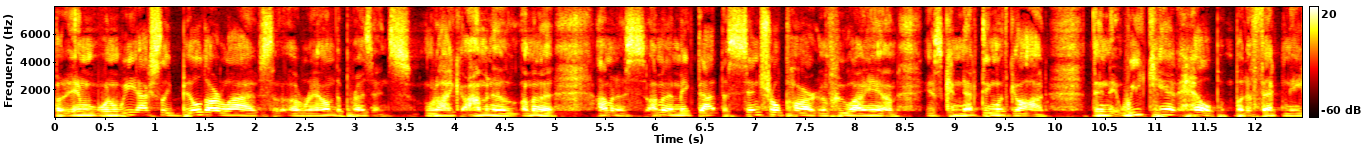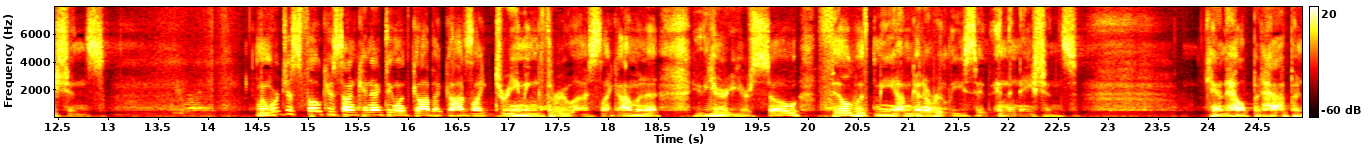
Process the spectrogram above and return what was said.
But when we actually build our lives around the presence, we're like, I'm gonna, I'm gonna, I'm gonna, I'm gonna make that the central part of who I am is connecting with God. Then we can't help but affect nations. I mean, we're just focused on connecting with God, but God's like dreaming through us. Like, I'm gonna, you're, you're so filled with me, I'm gonna release it in the nations. Can't help but happen.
